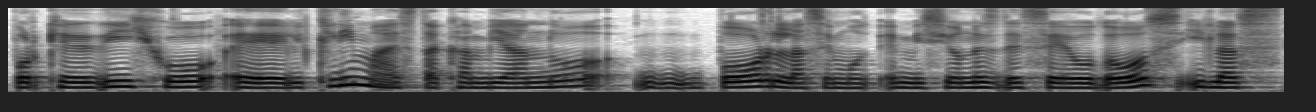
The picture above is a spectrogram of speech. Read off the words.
porque dijo el clima está cambiando mm, por las emisiones de CO2 y las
